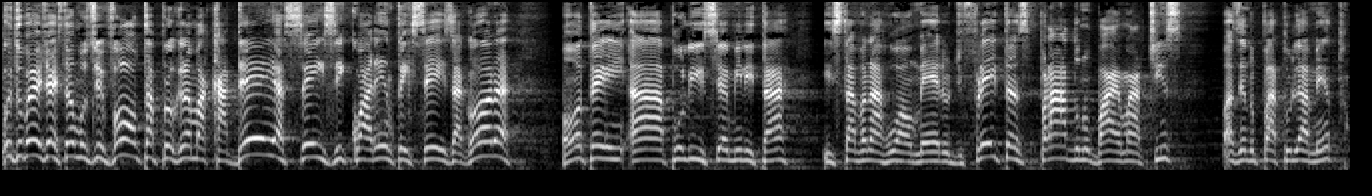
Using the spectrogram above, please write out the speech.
Muito bem, já estamos de volta. Programa Cadeia, 6 e 46 agora. Ontem a Polícia Militar estava na rua Almério de Freitas, Prado, no bairro Martins, fazendo patrulhamento,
